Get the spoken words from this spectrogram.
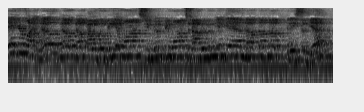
and you're like, nope, nope, nope, I was obedient once, you moved me once, you're not moving me again. No, no, no. And he said, Yeah.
